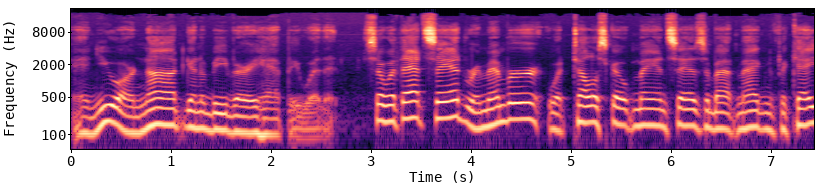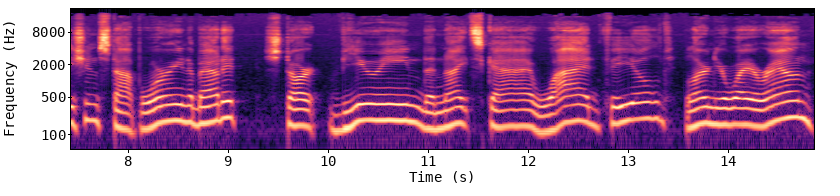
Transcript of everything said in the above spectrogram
and you are not going to be very happy with it. So, with that said, remember what Telescope Man says about magnification. Stop worrying about it. Start viewing the night sky wide field. Learn your way around.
